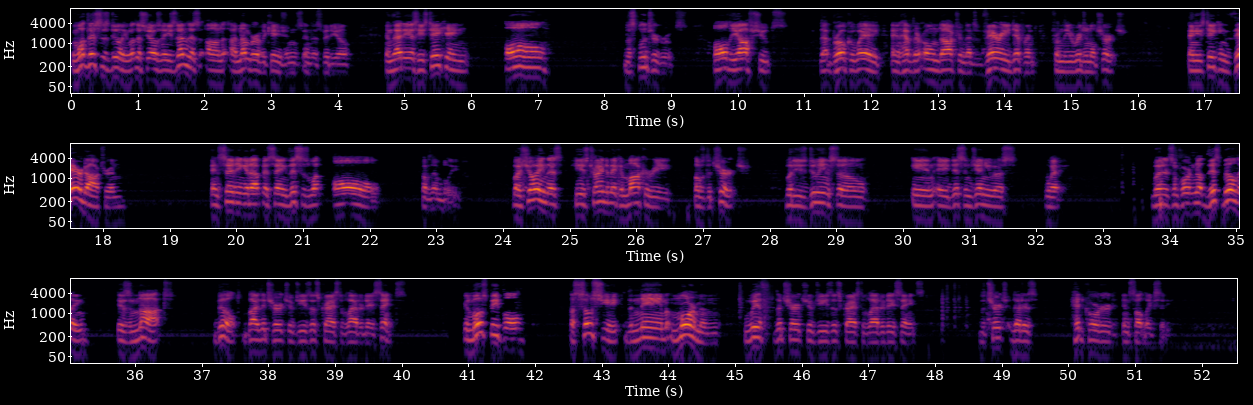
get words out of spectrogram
And what this is doing, what this shows, and he's done this on a number of occasions in this video, and that is he's taking all the splinter groups, all the offshoots that broke away and have their own doctrine that's very different from the original church. And he's taking their doctrine and setting it up as saying this is what all of them believe. By showing this, he is trying to make a mockery of the church, but he's doing so in a disingenuous way. But it's important note this building is not built by the Church of Jesus Christ of Latter day Saints. And most people associate the name Mormon with the Church of Jesus Christ of Latter day Saints, the church that is headquartered in Salt Lake City.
